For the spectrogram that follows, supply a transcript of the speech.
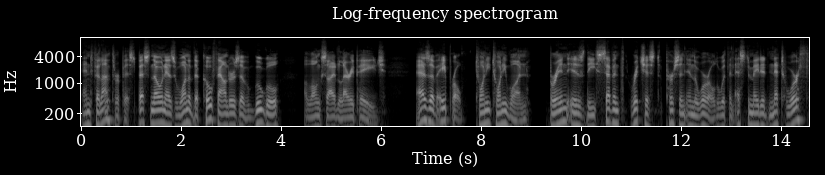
and philanthropist, best known as one of the co founders of Google alongside Larry Page. As of April 2021, Brin is the seventh richest person in the world with an estimated net worth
